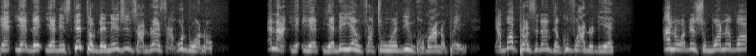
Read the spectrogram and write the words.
yɛde yɛde state of the nations address ahodoɔ no. Ɛna yɛ- yɛ- yɛde yɛ mfato ho adi nkɔmmɔ anɔpɛ yi yɛbɔ president akufo ado deɛ ana wɔde soboɔ no bɔ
